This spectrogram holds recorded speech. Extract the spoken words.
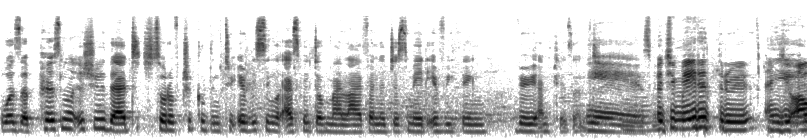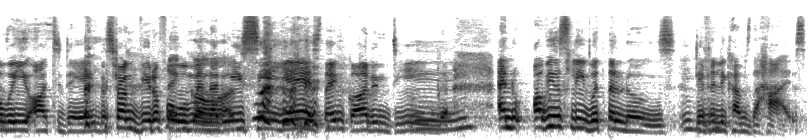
was a personal issue that sort of trickled into every single aspect of my life, and it just made everything very unpleasant. Yes, but you made it through and yes. you are where you are today. The strong, beautiful woman God. that we see. Yes, thank God indeed. Mm-hmm. And obviously, with the lows, mm-hmm. definitely comes the highs.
